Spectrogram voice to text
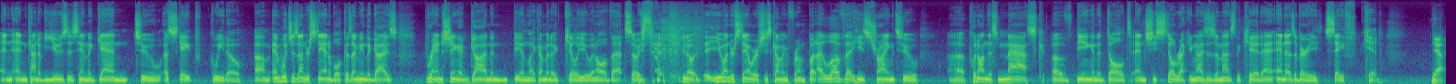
and and kind of uses him again to escape Guido, um, and which is understandable because I mean the guy's brandishing a gun and being like I'm gonna kill you and all of that. So he's you know you understand where she's coming from, but I love that he's trying to. Uh, put on this mask of being an adult, and she still recognizes him as the kid and, and as a very safe kid. Yeah,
